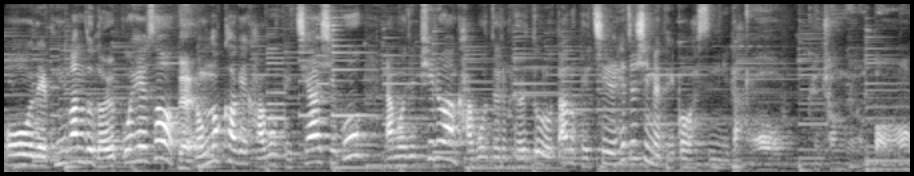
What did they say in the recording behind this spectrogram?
어, 네, 공간도 넓고 해서 네. 넉넉하게 가구 배치하시고 나머지 필요한 가구들을 별도로 따로 배치를 해주시면 될 것 같습니다. 어, 괜찮네, 아빠.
